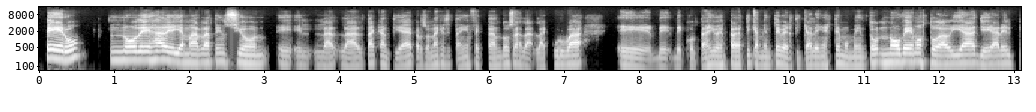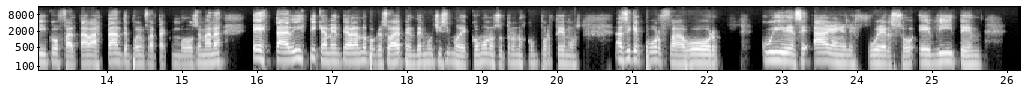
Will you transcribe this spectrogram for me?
pero no deja de llamar la atención eh, la, alta cantidad de personas que se están infectando, o sea, la, la curva eh, de, de contagio es prácticamente vertical en este momento. No vemos todavía llegar el pico, falta bastante, pueden faltar como dos semanas, estadísticamente hablando, porque eso va a depender muchísimo de cómo nosotros nos comportemos. Así que por favor, cuídense, hagan el esfuerzo, eviten,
